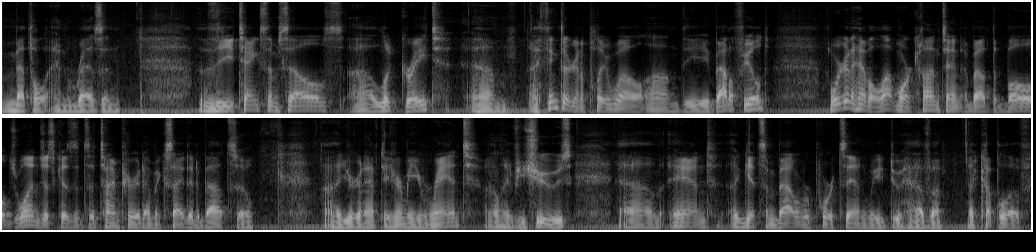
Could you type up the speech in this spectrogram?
metal and resin. The tanks themselves uh, look great. Um, I think they're going to play well on the battlefield. We're going to have a lot more content about the Bulge. One, just because it's a time period I'm excited about, so uh, you're going to have to hear me rant, well, if you choose, um, and uh, get some battle reports in. We do have a, a couple of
